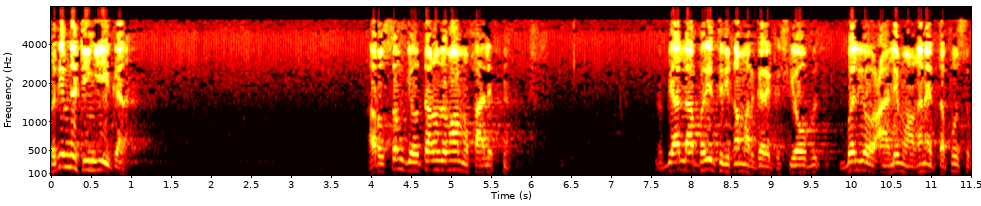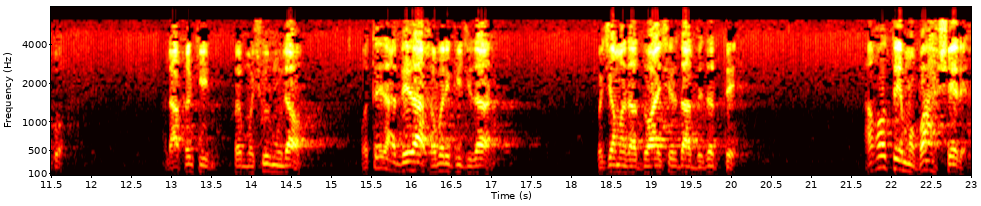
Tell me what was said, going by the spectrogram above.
پتیم نے ٹینگی کرنا اور اسم کے ہوتا زمان مخالف ہیں نبی اللہ بڑی طریقہ مر کرے کسی بل یو عالم آگن ہے تپوس کو۔ علاقے کی مشہور مولا ہوتے دا دے دا خبر کی جدا پچما دا دعا شردا بدت تے۔ اگو تے مباح شیر ہے۔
